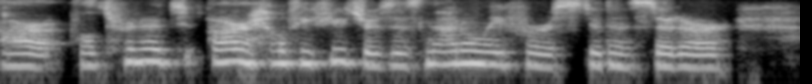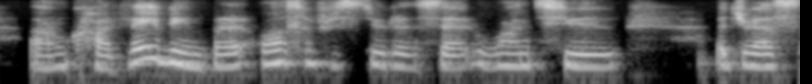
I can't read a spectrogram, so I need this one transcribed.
our alternative, our healthy futures is not only for students that are um, caught vaping, but also for students that want to address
